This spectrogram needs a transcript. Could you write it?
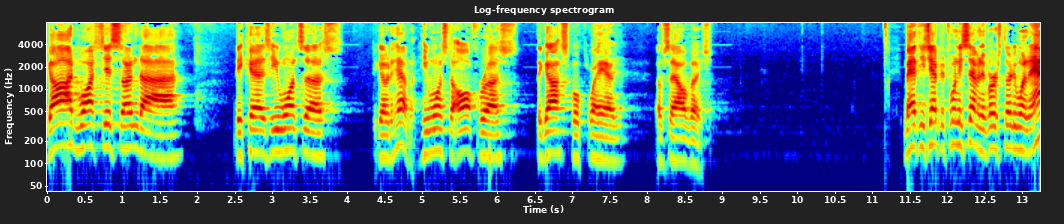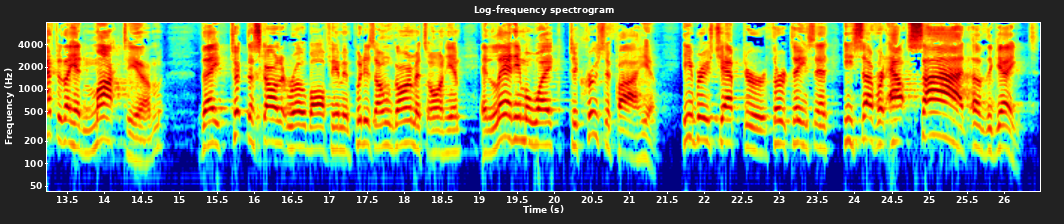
God watched his son die because he wants us to go to heaven. He wants to offer us the gospel plan of salvation. Matthew chapter 27 and verse 31. And after they had mocked him, they took the scarlet robe off him and put his own garments on him and led him away to crucify him. Hebrews chapter 13 says he suffered outside of the gate,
